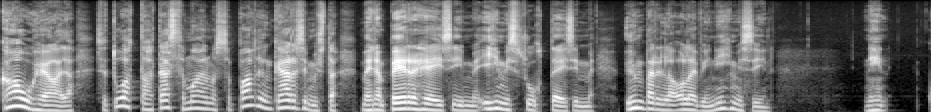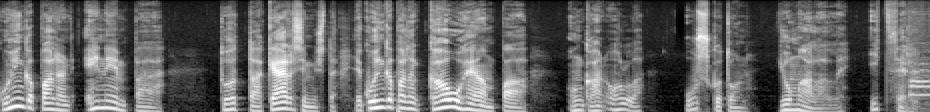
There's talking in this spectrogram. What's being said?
kauheaa ja se tuottaa tässä maailmassa paljon kärsimystä meidän perheisiimme, ihmissuhteisimme, ympärillä oleviin ihmisiin, niin kuinka paljon enempää tuottaa kärsimystä ja kuinka paljon kauheampaa onkaan olla uskoton Jumalalle itselle.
